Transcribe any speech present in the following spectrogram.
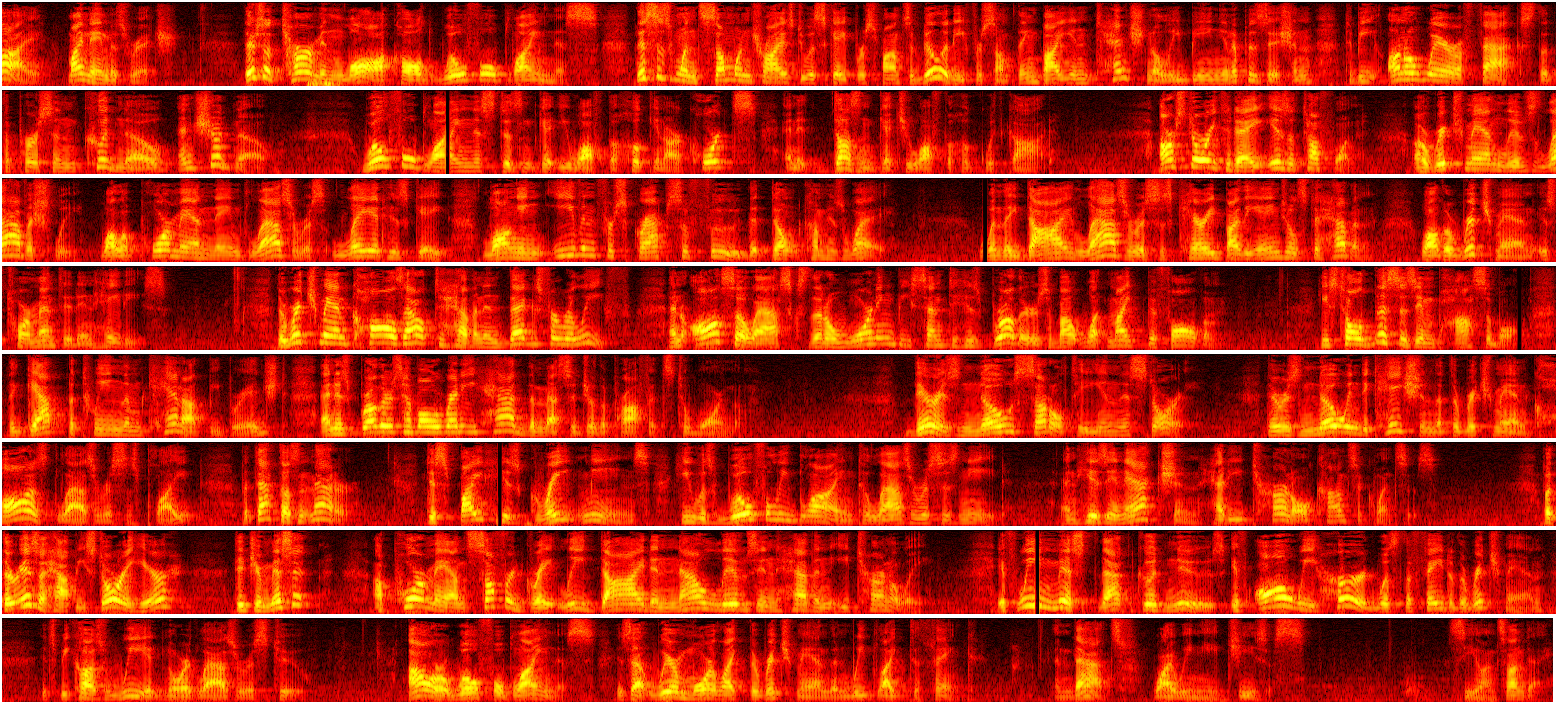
Hi, my name is Rich. There's a term in law called willful blindness. This is when someone tries to escape responsibility for something by intentionally being in a position to be unaware of facts that the person could know and should know. Willful blindness doesn't get you off the hook in our courts, and it doesn't get you off the hook with God. Our story today is a tough one. A rich man lives lavishly, while a poor man named Lazarus lay at his gate, longing even for scraps of food that don't come his way. When they die, Lazarus is carried by the angels to heaven, while the rich man is tormented in Hades. The rich man calls out to heaven and begs for relief, and also asks that a warning be sent to his brothers about what might befall them. He's told this is impossible. The gap between them cannot be bridged, and his brothers have already had the message of the prophets to warn them. There is no subtlety in this story. There is no indication that the rich man caused Lazarus' plight, but that doesn't matter. Despite his great means, he was willfully blind to Lazarus' need, and his inaction had eternal consequences. But there is a happy story here. Did you miss it? A poor man suffered greatly, died, and now lives in heaven eternally. If we missed that good news, if all we heard was the fate of the rich man, it's because we ignored Lazarus too. Our willful blindness is that we're more like the rich man than we'd like to think. And that's why we need Jesus. See you on Sunday.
